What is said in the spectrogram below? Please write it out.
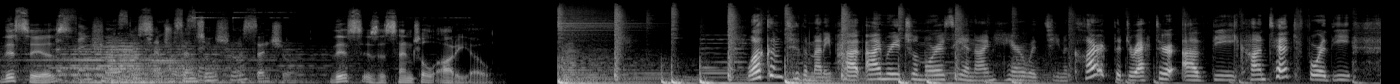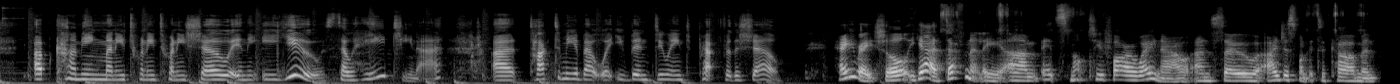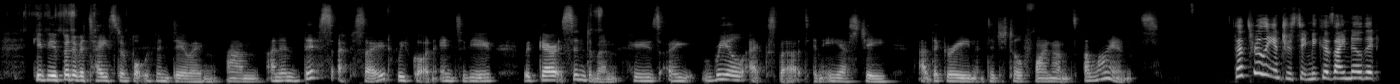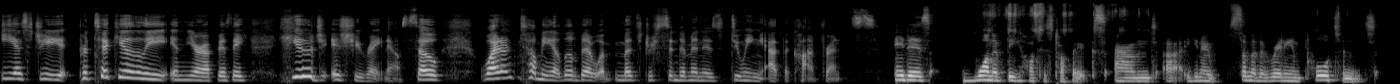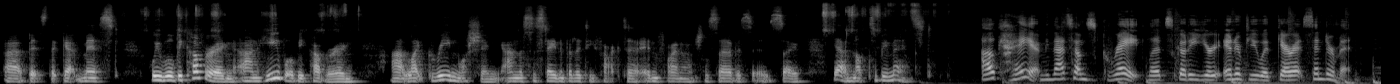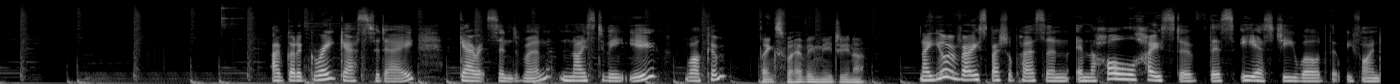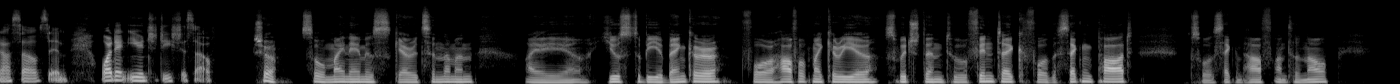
This is Essential. Essential. Essential. this is essential audio. Welcome to the Money Pot. I'm Rachel Morrissey, and I'm here with Gina Clarke, the director of the content for the upcoming Money 2020 show in the EU. So, hey, Gina, uh, talk to me about what you've been doing to prep for the show. Hey, Rachel. Yeah, definitely. Um, it's not too far away now. And so I just wanted to come and give you a bit of a taste of what we've been doing. Um, and in this episode, we've got an interview with Gerrit Sindermann, who's a real expert in ESG at the Green Digital Finance Alliance. That's really interesting because I know that ESG, particularly in Europe, is a huge issue right now. So, why don't you tell me a little bit what Mr. Sindermann is doing at the conference? It is one of the hottest topics, and uh, you know some of the really important uh, bits that get missed, we will be covering, and he will be covering, uh, like greenwashing and the sustainability factor in financial services. So, yeah, not to be missed. Okay, I mean, that sounds great. Let's go to your interview with Gerrit Sindermann. I've got a great guest today, Gerrit Sindermann. Nice to meet you. Welcome. Thanks for having me, Gina. Now, you're a very special person in the whole host of this ESG world that we find ourselves in. Why don't you introduce yourself? Sure. So, my name is Gerrit Sindermann. I uh, used to be a banker for half of my career, switched then to fintech for the second part, so second half until now.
